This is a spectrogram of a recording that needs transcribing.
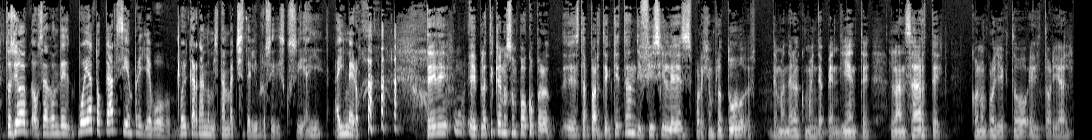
Entonces yo, o sea, donde voy a tocar siempre llevo, voy cargando mis tambaches de libros y discos y ahí, ahí mero. Tere, eh, platícanos un poco, pero esta parte, ¿qué tan difícil es, por ejemplo, tú de manera como independiente, lanzarte con un proyecto editorial?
